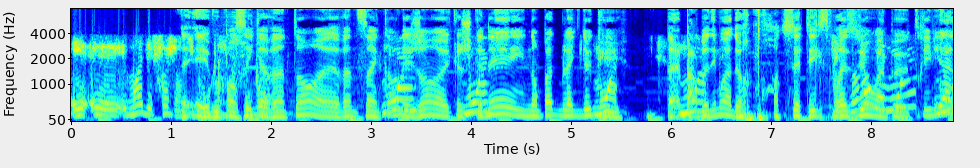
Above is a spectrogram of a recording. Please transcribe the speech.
Et, et- et moi, des fois, j'en Et bon, vous pensez qu'à bon. 20 ans, euh, 25 ans, Moins. les gens euh, que je Moins. connais, ils n'ont pas de blague de cul? Moins. Pardonnez-moi de reprendre cette expression Non, un peu moins, triviale.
